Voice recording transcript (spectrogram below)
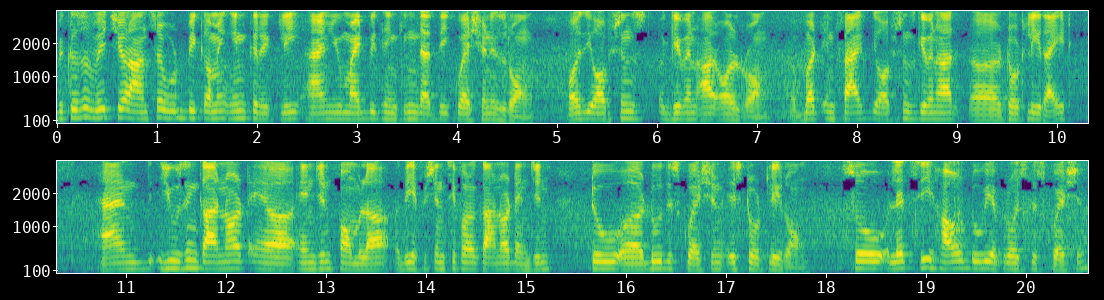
because of which your answer would be coming incorrectly and you might be thinking that the question is wrong or the options given are all wrong. But in fact the options given are uh, totally right. And using Carnot uh, engine formula the efficiency for a Carnot engine to uh, do this question is totally wrong. So let's see how do we approach this question.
